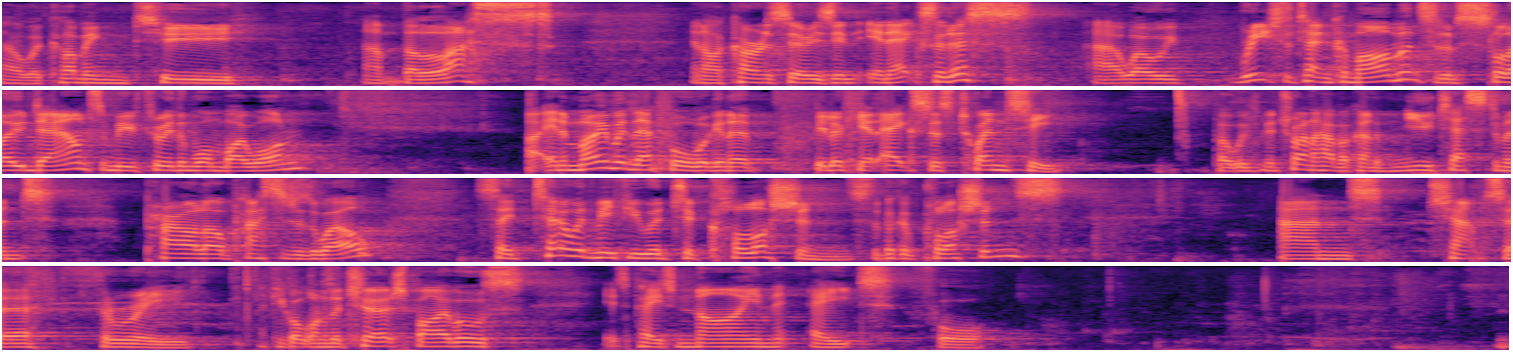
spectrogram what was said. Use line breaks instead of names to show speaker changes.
Uh, we're coming to um, the last in our current series in, in Exodus, uh, where we've reached the Ten Commandments and have slowed down to move through them one by one. Uh, in a moment, therefore, we're going to be looking at Exodus 20, but we've been trying to have a kind of New Testament parallel passage as well. So turn with me, if you would, to Colossians, the book of Colossians, and chapter 3. If you've got one of the church Bibles, it's page 984.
